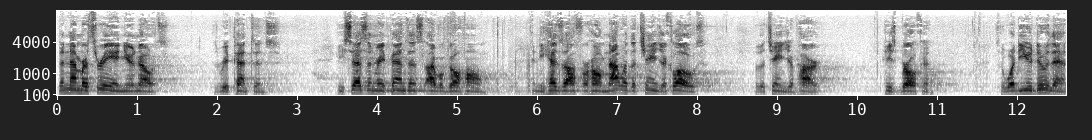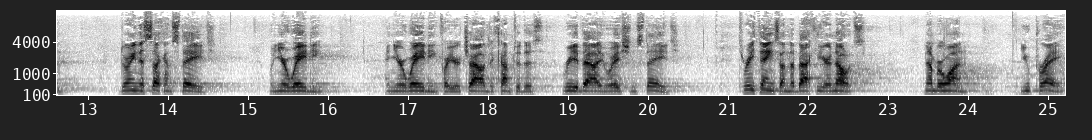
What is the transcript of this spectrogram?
Then, number three in your notes is repentance. He says in repentance, I will go home. And he heads off for home, not with a change of clothes, but a change of heart. He's broken. So, what do you do then during the second stage when you're waiting and you're waiting for your child to come to this reevaluation stage? Three things on the back of your notes. Number one, you pray.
